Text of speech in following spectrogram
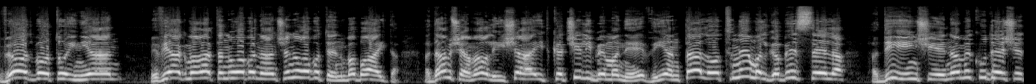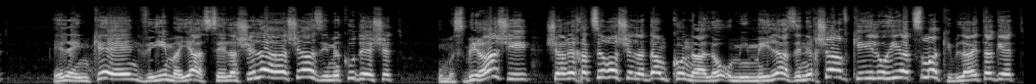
ועוד באותו עניין, מביאה הגמרא תנו רבנן שנו רבותינו בברייתא. אדם שאמר לאישה, התקדשי לי במנה, והיא ענתה לו, תנם על גבי סלע, הדין שהיא אינה מקודשת. אלא אם כן, ואם היה סלע שלה, שאז היא מקודשת. הוא מסביר רש"י, שהרי חצרו של אדם קונה לו, וממילא זה נחשב כאילו היא עצמה קיבלה את הגט.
